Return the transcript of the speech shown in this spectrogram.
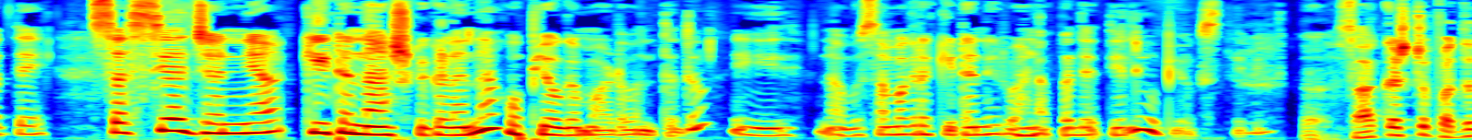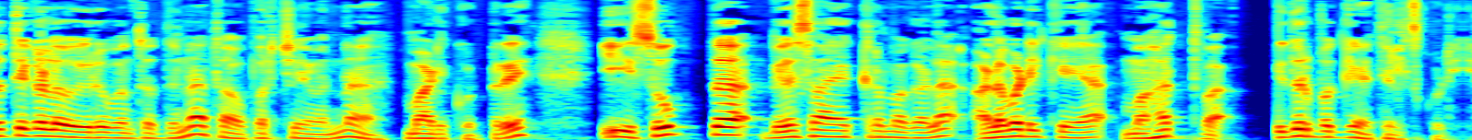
ಮತ್ತೆ ಸಸ್ಯಜನ್ಯ ಕೀಟನಾಶಕಗಳನ್ನ ಉಪಯೋಗ ಮಾಡುವಂಥದ್ದು ಈ ನಾವು ಸಮಗ್ರ ಕೀಟ ನಿರ್ವಹಣಾ ಪದ್ಧತಿಯಲ್ಲಿ ಉಪಯೋಗಿಸ್ತೀವಿ. ಸಾಕಷ್ಟು ಪದ್ಧತಿಗಳು ಇರುವಂತದ್ದನ್ನ ತಾವು ಪರಿಚಯವನ್ನ ಮಾಡಿಕೊಟ್ರಿ. ಈ ಸೂಕ್ತ ಬೇಸಾಯ ಕ್ರಮಗಳ ಅಳವಡಿಕೆಯ ಮಹತ್ವ ಇದ್ರ ಬಗ್ಗೆ ತಿಳಿಸ್ಕೊಡಿ.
